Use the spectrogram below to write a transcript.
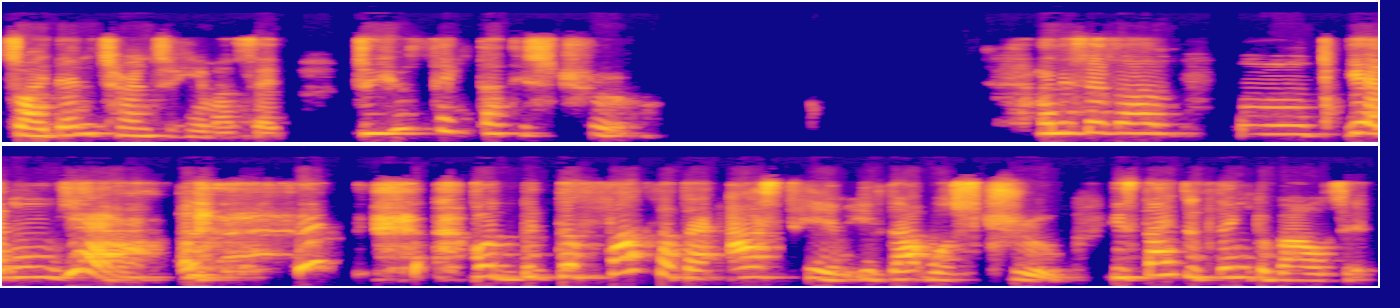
So I then turned to him and said, Do you think that is true? And he says, um, mm, yeah, mm, yeah. but, but the fact that I asked him if that was true, he started to think about it.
